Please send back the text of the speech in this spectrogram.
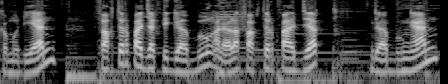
Kemudian, faktur pajak digabung adalah faktur pajak gabungan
